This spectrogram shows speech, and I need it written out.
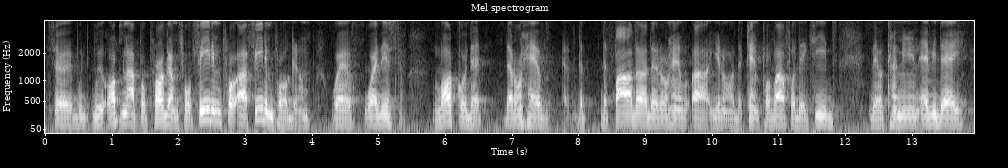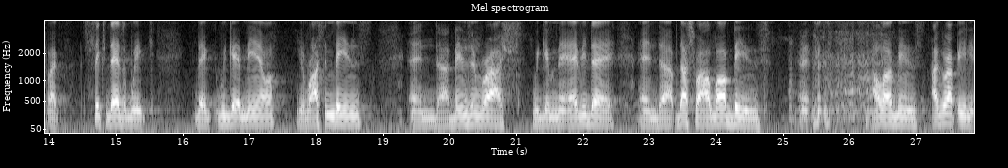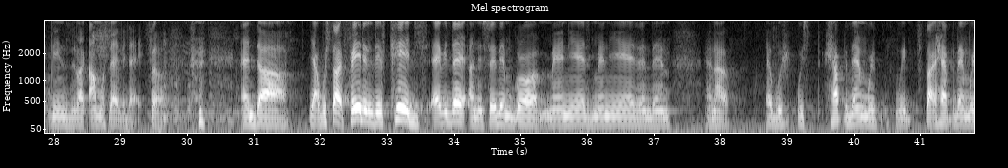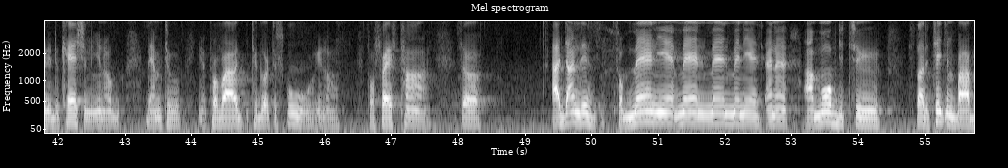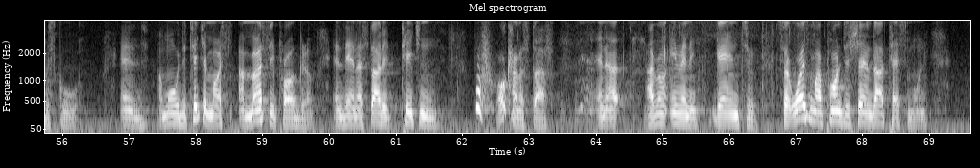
So we, we open up a program for feeding, pro, uh, feeding program where, where this local that they don't have the, the father, they don't have, uh, you know, they can't provide for their kids. They'll come in every day, like six days a week. They, we get meal, you know, rice and beans, and uh, beans and rice. We give them there every day, and uh, that's why I love beans. I love beans. I grew up eating beans like almost every day. So, and uh, yeah, we start feeding these kids every day, and they see them grow many years, many years, and then, and uh, we we help them with we start helping them with education. You know, them to you know, provide to go to school. You know, for first time. So I done this for many, many, many, many years, and I, I moved to started teaching Bible school, and I moved to teaching mercy, a mercy program, and then I started teaching whew, all kind of stuff, and I I won't even get into. So what's my point to sharing that testimony?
